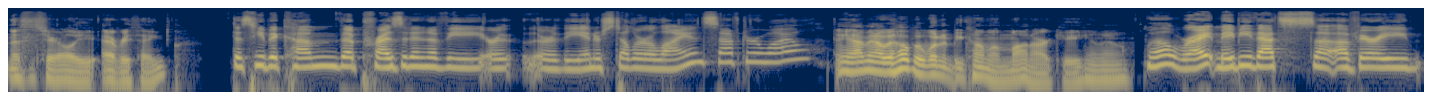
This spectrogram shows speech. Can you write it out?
necessarily everything. Does he become the president of the or, or the Interstellar Alliance after a while? Yeah, I mean, I would hope it wouldn't become a monarchy. You know. Well, right. Maybe that's a, a very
